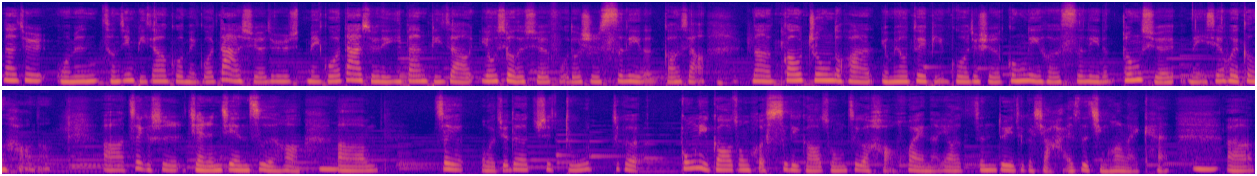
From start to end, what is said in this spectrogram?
那就是我们曾经比较过美国大学，就是美国大学里一般比较优秀的学府都是私立的高校。那高中的话，有没有对比过，就是公立和私立的中学哪些会更好呢？啊、这个是见仁见智哈。嗯嗯，这个我觉得去读这个公立高中和私立高中，这个好坏呢，要针对这个小孩子的情况来看。嗯啊，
